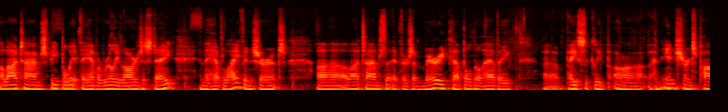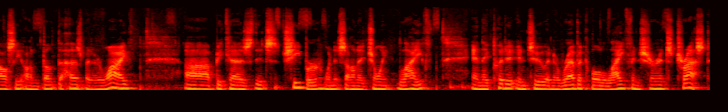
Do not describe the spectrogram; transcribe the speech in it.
a lot of times people, if they have a really large estate and they have life insurance, uh, a lot of times if there's a married couple, they'll have a uh, basically uh, an insurance policy on both the husband and wife uh, because it's cheaper when it's on a joint life, and they put it into an irrevocable life insurance trust.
